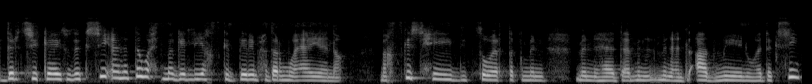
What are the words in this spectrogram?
درت شكايت وداكشي أنا حتى واحد ما قال لي خصك ديري محضر معاينه ما خصكيش تحيدي تصويرتك من من هذا من, من عند ال admin وهداك الشيء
